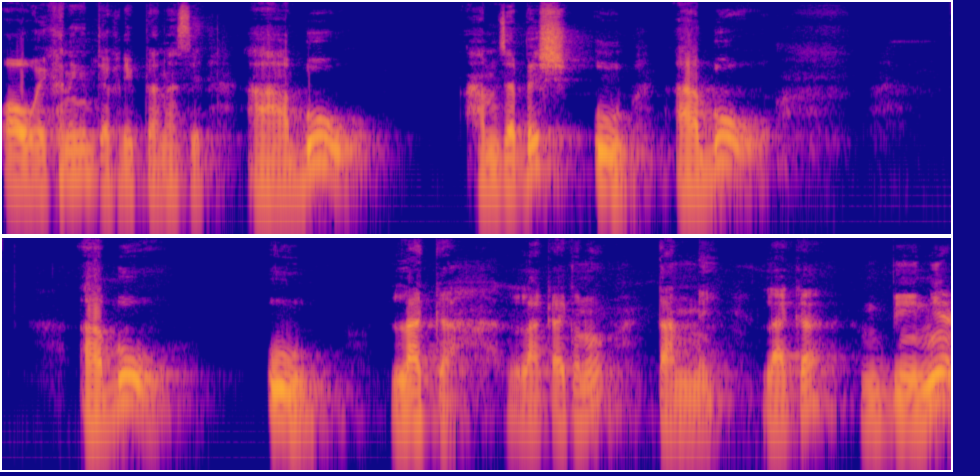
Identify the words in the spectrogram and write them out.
ও এখানে কিন্তু একটা প্রাণ আছে। আবু হামজা পেশ, উ। আবু আবু উ। লাকা লাকায় কোনো টান নেই। লাকা বিনে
